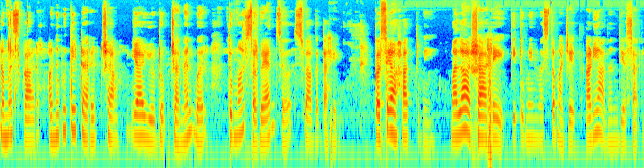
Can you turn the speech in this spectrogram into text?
नमस्कार. अनुभूती टॅरेटच्या या यूट्यूब चॅनलवर तुम्हा सगळ्यांचं स्वागत आहे. कसे आहात तुम्ही? मला आशा आहे की तुम्ही मस्त मजेत आणि आनंदी असाल.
